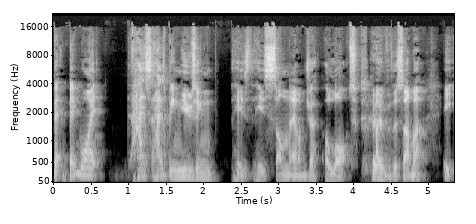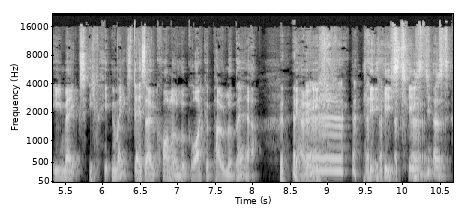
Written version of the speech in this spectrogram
ben White has has been using his his sun lounger a lot over the summer. He, he makes he, he, makes Des O'Connor look like a polar bear. You know, he, he's, he's, just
